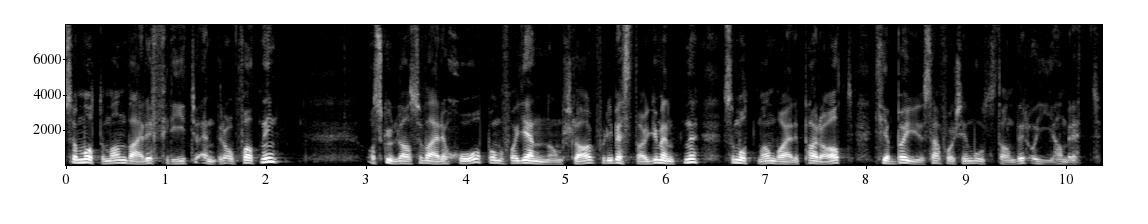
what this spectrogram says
så måtte man være fri til å endre oppfatning. Og skulle det altså være håp om å få gjennomslag for de beste argumentene, så måtte man være parat til å bøye seg for sin motstander og gi ham rett.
